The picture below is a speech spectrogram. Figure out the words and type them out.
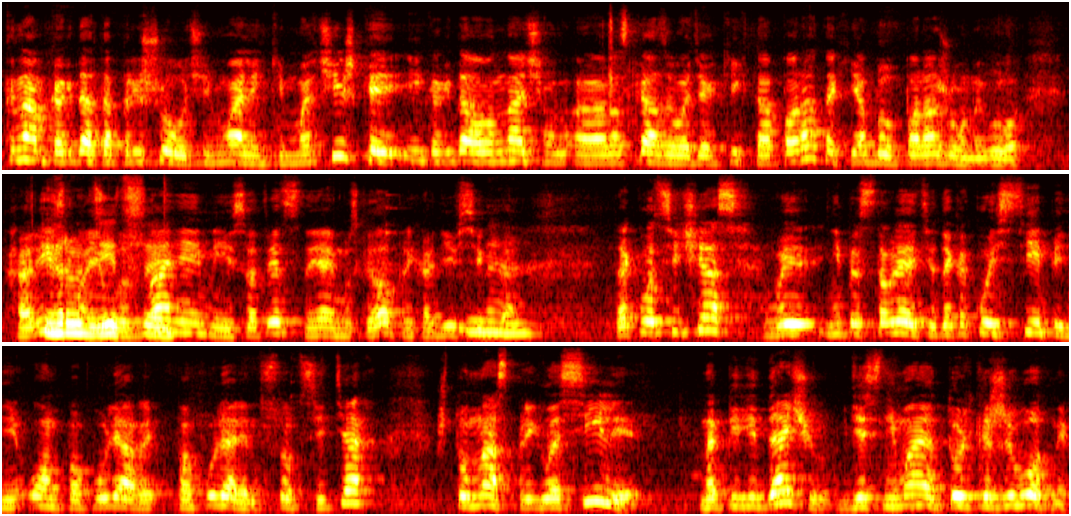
к нам когда-то пришел очень маленьким мальчишкой, и когда он начал э, рассказывать о каких-то аппаратах, я был поражен его харизмой, его знаниями, и, соответственно, я ему сказал, приходи всегда. Так вот сейчас вы не представляете, до какой степени он популяр- популярен в соцсетях, что нас пригласили на передачу, где снимают только животных,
